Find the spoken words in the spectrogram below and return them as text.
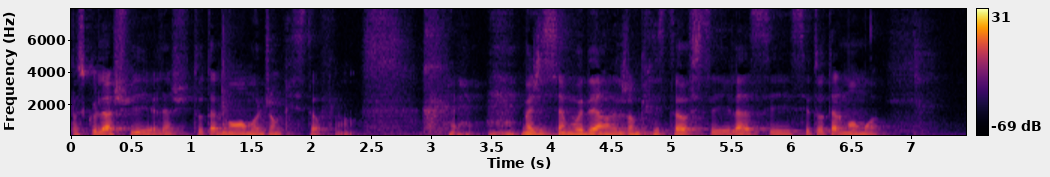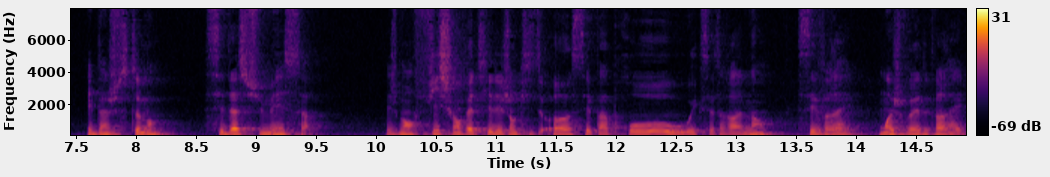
Parce que là je, suis, là, je suis totalement en mode Jean-Christophe. Magicien moderne, Jean-Christophe, c'est là, c'est totalement moi. Et bien justement, c'est d'assumer ça. Et je m'en fiche en fait qu'il y ait des gens qui disent Oh, c'est pas pro ou etc. Non, c'est vrai. Moi, je veux être vrai.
